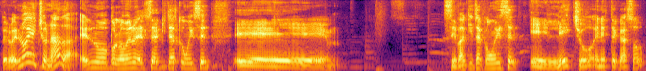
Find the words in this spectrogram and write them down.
Pero él no ha hecho nada. Él no, por lo menos, él se va a quitar, como dicen, eh, se va a quitar, como dicen, el hecho, en este caso,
